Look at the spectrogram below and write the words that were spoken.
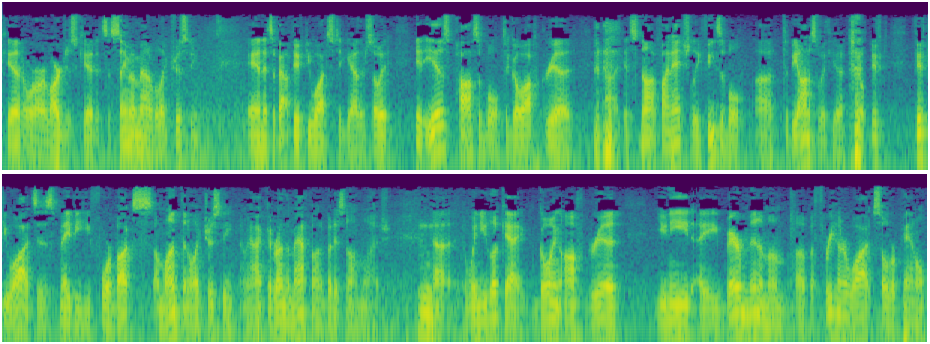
kit or our largest kit. It's the same amount of electricity, and it's about 50 watts together. So it it is possible to go off grid. Uh, it's not financially feasible, uh, to be honest with you. you know, 50, 50 watts is maybe four bucks a month in electricity. I mean, I could run the math on it, but it's not much. Hmm. Uh, when you look at going off grid, you need a bare minimum of a 300 watt solar panel,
